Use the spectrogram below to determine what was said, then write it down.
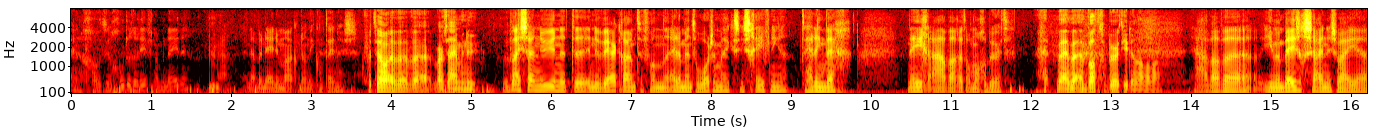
Een grote goederenlift naar beneden. Beneden maken we dan die containers. Vertel, waar zijn we nu? Wij zijn nu in, het, in de werkruimte van Elemental Watermakers in Scheveningen, op de Hellingweg. 9a, waar het allemaal gebeurt. en wat gebeurt hier dan allemaal? Ja, waar we hiermee bezig zijn is wij, uh,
